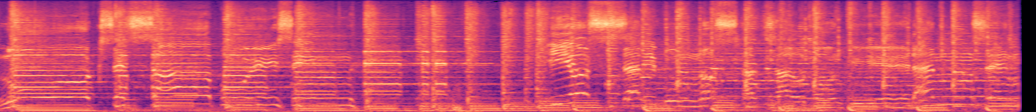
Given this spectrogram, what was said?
Luokse saapuisin. Jos sä lipun nostat salkoon, tiedän sen,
